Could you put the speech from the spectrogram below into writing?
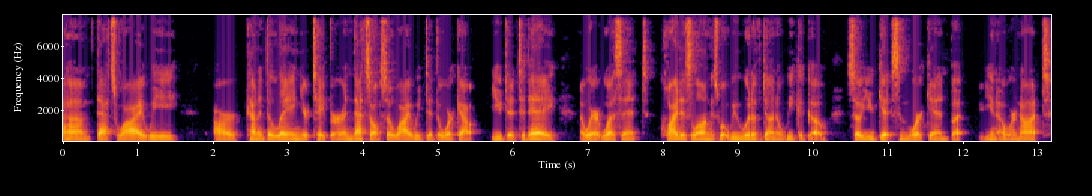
um, that's why we are kind of delaying your taper. And that's also why we did the workout you did today, where it wasn't quite as long as what we would have done a week ago. So you get some work in, but you know, we're not,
